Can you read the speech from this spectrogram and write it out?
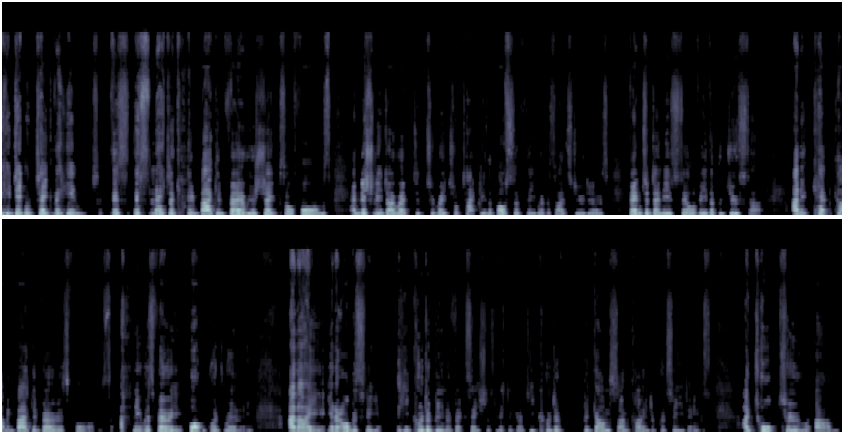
He didn't take the hint. This this letter came back in various shapes or forms, initially directed to Rachel Tackley, the boss of the Riverside Studios, then to Denise Silvey, the producer. And it kept coming back in various forms. And it was very awkward, really. And I, you know, obviously, he could have been a vexatious litigant. He could have begun some kind of proceedings. I talked to um,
